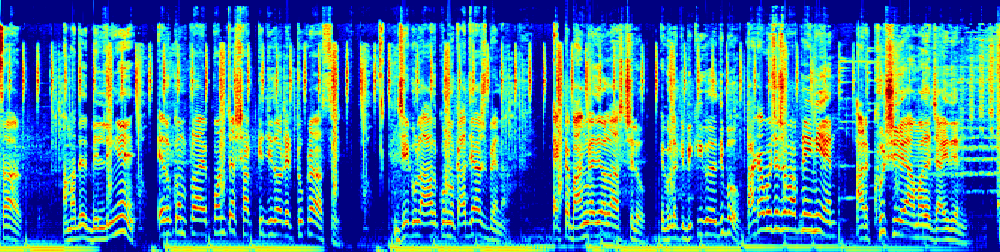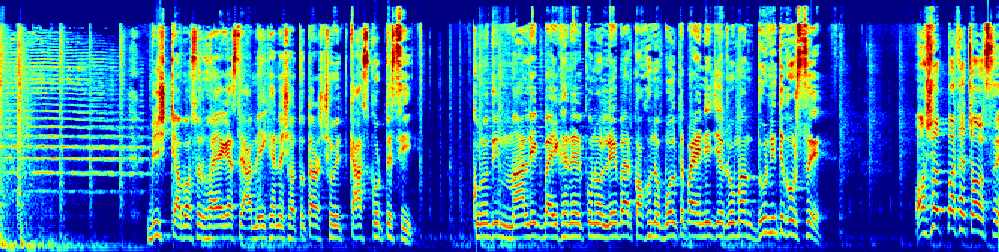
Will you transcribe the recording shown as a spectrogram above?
স্যার আমাদের বিল্ডিংয়ে এরকম প্রায় পঞ্চাশ ষাট কেজি দরের টুকরা আছে। যেগুলো আর কোনো কাজে আসবে না। একটা বাঙালিওয়ালা আসছিল, এগুলো কি বিক্রি করে দিব? টাকা পয়সা সব আপনি নিয়েন, আর খুশি হয়ে আমাদের যাই দেন। বিশটা বছর হয়ে গেছে, আমি এখানে সততার সহিত কাজ করতেছি। কোনোদিন মালিক বা এখানের কোনো লেবার কখনো বলতে পারেনি যে রোমান দুর্নীতি করছে। অসৎ পথে চলছে।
